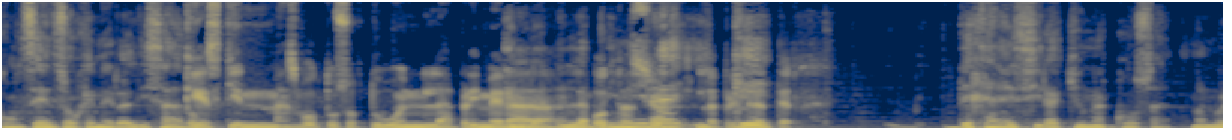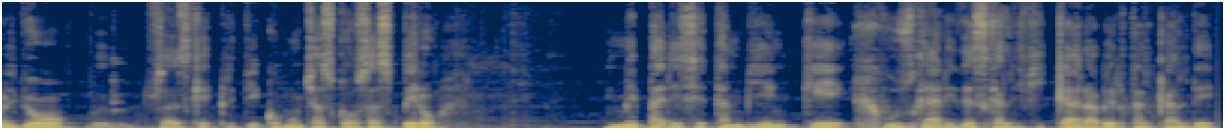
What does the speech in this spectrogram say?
consenso generalizado. Que es quien más votos obtuvo en la primera en la, votación, la primera terna. Deja de decir aquí una cosa, Manuel, yo sabes que critico muchas cosas, pero me parece también que juzgar y descalificar a Berta Alcalde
